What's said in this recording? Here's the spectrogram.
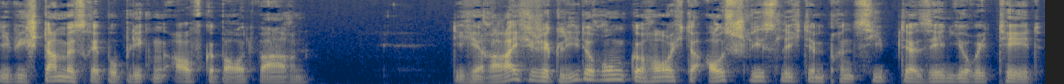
die wie Stammesrepubliken aufgebaut waren. Die hierarchische Gliederung gehorchte ausschließlich dem Prinzip der Seniorität,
